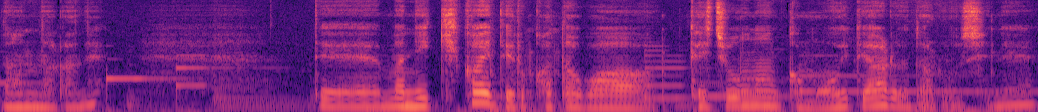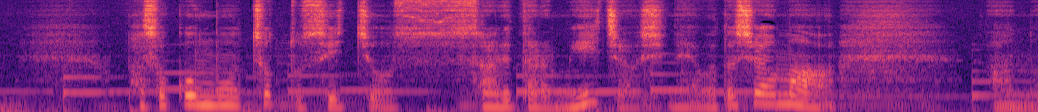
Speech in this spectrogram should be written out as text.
なんならね。で、まあ、日記書いてる方は手帳なんかも置いてあるだろうしね。パソコンもちょっとスイッチをされたら見えちゃうしね。私はまああの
